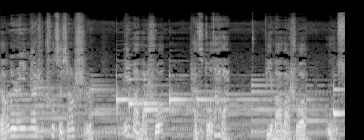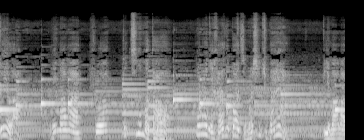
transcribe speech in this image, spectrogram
两个人应该是初次相识。A 妈妈说：“孩子多大了？”B 妈妈说：“五岁了。”A 妈妈说：“都这么大了，那让你孩子报几门兴趣班呀？”B 妈妈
